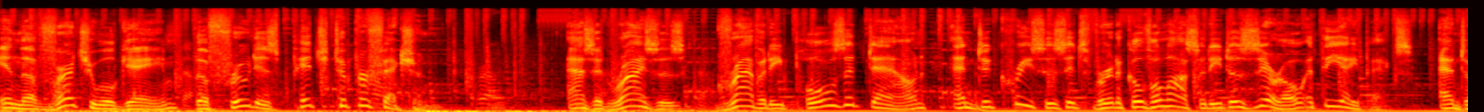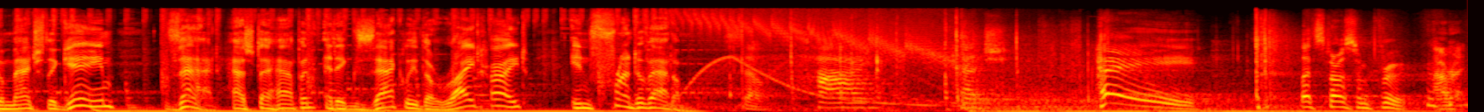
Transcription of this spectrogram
In the virtual game, the fruit is pitched to perfection. As it rises, gravity pulls it down and decreases its vertical velocity to zero at the apex. And to match the game, that has to happen at exactly the right height in front of Adam. So, high, catch. Hey! Let's throw some fruit. All right.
